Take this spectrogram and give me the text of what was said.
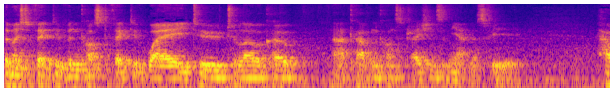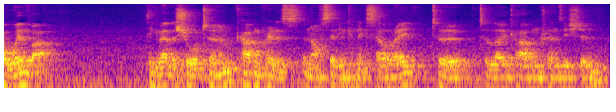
the most effective and cost effective way to, to lower co- uh, carbon concentrations in the atmosphere. However, think about the short term, carbon credits and offsetting can accelerate to, to low carbon transition.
